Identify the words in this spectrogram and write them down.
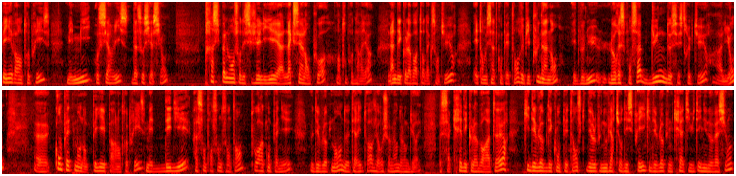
payés par l'entreprise, mais mis au service d'associations principalement sur des sujets liés à l'accès à l'emploi, l'entrepreneuriat. L'un des collaborateurs d'Accenture est en mécénat de compétences depuis plus d'un an, est devenu le responsable d'une de ces structures à Lyon, euh, complètement donc payé par l'entreprise, mais dédié à 100% de son temps pour accompagner le développement de territoires zéro chômeur de longue durée. Ça crée des collaborateurs qui développent des compétences, qui développent une ouverture d'esprit, qui développent une créativité, une innovation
